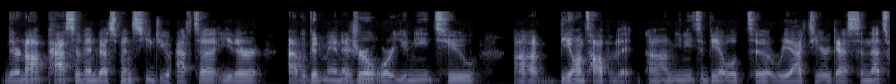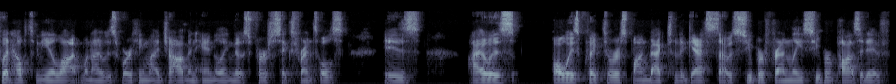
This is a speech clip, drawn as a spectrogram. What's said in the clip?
they're not passive investments. You do have to either have a good manager or you need to uh, be on top of it. Um, you need to be able to react to your guests, and that's what helped me a lot when I was working my job and handling those first six rentals. Is I was always quick to respond back to the guests. I was super friendly, super positive,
